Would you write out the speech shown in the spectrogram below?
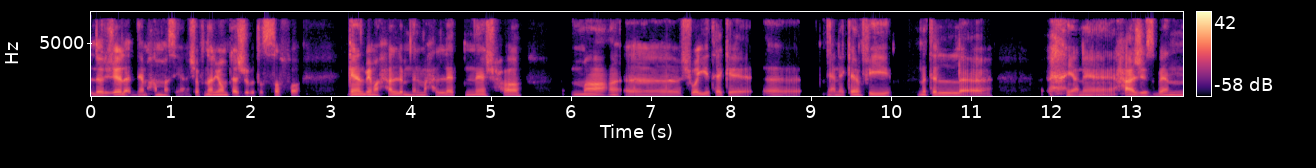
الرجال قد محمس. يعني شفنا اليوم تجربة الصفا. كانت بمحل من المحلات الناجحه مع آه، شوية هيك آه، يعني كان في مثل آه، يعني حاجز بين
